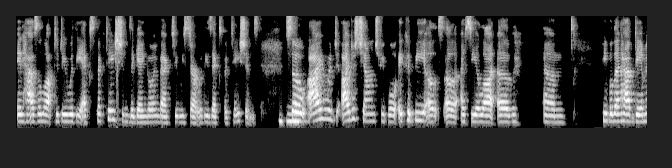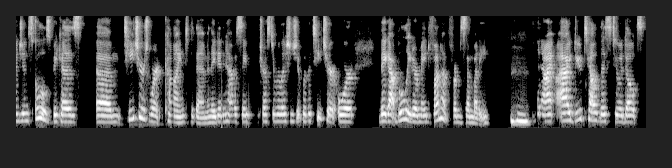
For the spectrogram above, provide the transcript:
it has a lot to do with the expectations again going back to we start with these expectations mm-hmm. so i would i just challenge people it could be a, a, I see a lot of um, people that have damage in schools because um, teachers weren't kind to them and they didn't have a safe trusted relationship with a teacher or they got bullied or made fun of from somebody mm-hmm. and i i do tell this to adults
